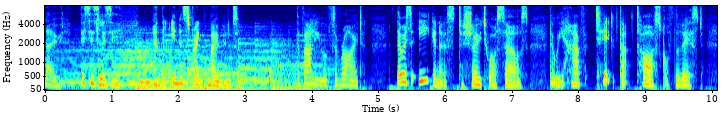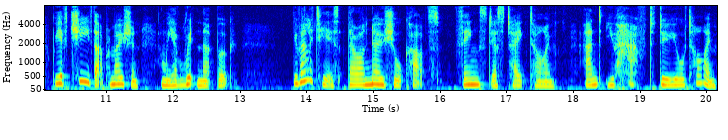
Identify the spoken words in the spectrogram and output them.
Hello, this is Lizzie and the inner strength moment. The value of the ride. There is eagerness to show to ourselves that we have ticked that task off the list, we have achieved that promotion, and we have written that book. The reality is, there are no shortcuts. Things just take time. And you have to do your time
